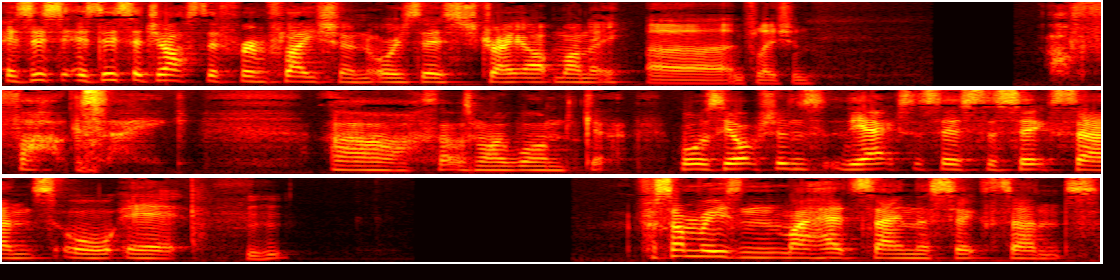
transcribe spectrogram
Is this is this adjusted for inflation or is this straight up money? Uh, inflation. Oh fuck's sake! Oh, that was my one. What was the options? The Exorcist, The Sixth Sense, or It. Mhm. For some reason, my head's saying The Sixth Sense.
